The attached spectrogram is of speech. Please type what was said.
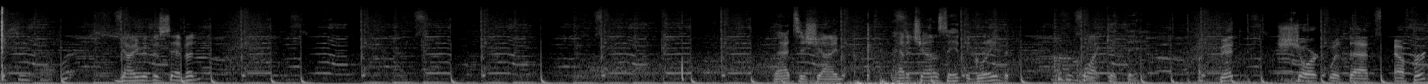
Let's see if that works. Going with the seven. That's a shame. Had a chance to hit the green, but quite get there. A bit short with that effort.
